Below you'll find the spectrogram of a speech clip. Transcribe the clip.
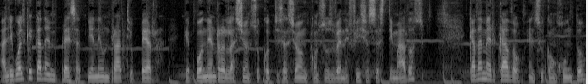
Al igual que cada empresa tiene un ratio PER que pone en relación su cotización con sus beneficios estimados, cada mercado en su conjunto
